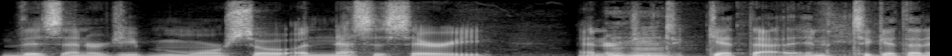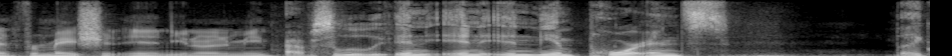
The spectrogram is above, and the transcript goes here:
this energy, more so a necessary energy mm-hmm. to get that and to get that information in. You know what I mean? Absolutely. And in in the importance, like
